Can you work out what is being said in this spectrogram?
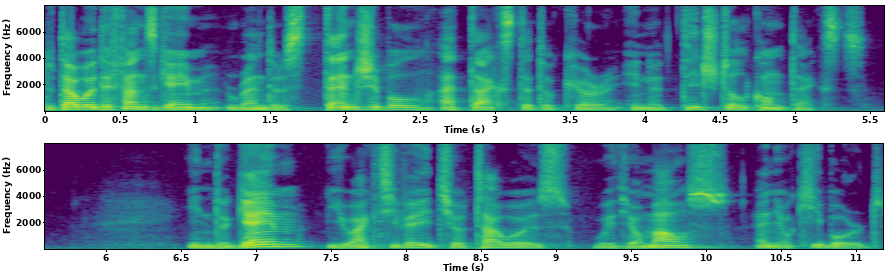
The tower defense game renders tangible attacks that occur in a digital context. In the game, you activate your towers with your mouse and your keyboard.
